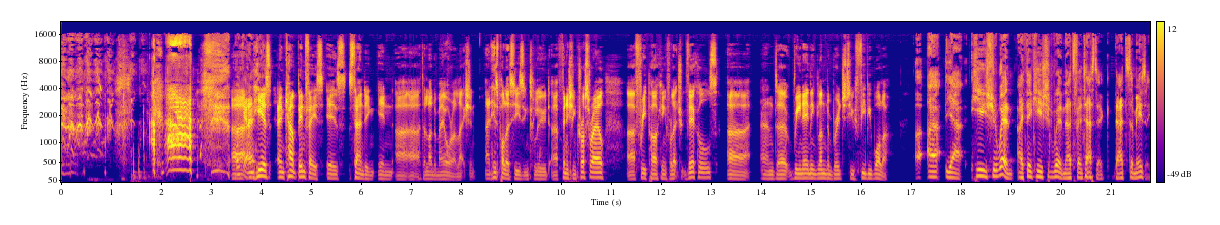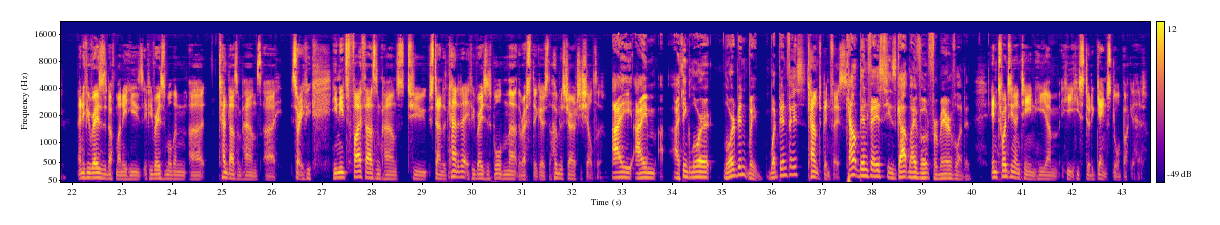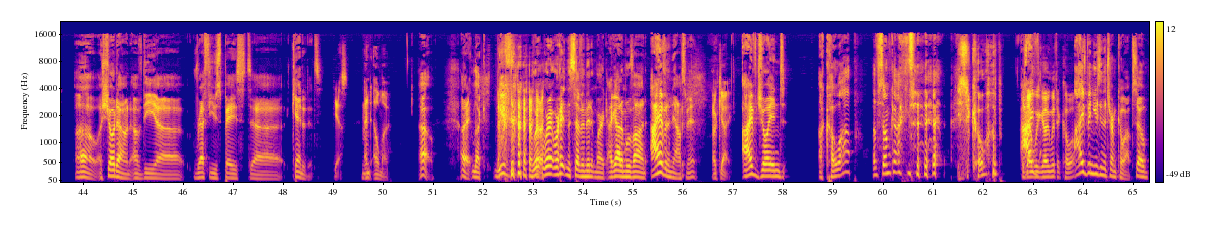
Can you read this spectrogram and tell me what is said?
Uh, Okay. And he is, and Count Binface is standing in uh, uh, the London mayoral election, and his policies include uh, finishing Crossrail, uh, free parking for electric vehicles, uh, and uh, renaming London Bridge to Phoebe Waller. uh, uh, yeah, he should win. I think he should win. That's fantastic. That's amazing. And if he raises enough money, he's if he raises more than uh, ten thousand pounds, uh, sorry, if he he needs five thousand pounds to standard as candidate. If he raises more than that, the rest of it goes to the homeless charity shelter. I I'm I think Lord Lord Bin wait, what Binface? Count Binface. Count Binface, he's got my vote for mayor of London. In 2019, he um he he stood against Lord Buckethead. Oh, a showdown of the uh refuse-based uh candidates. Yes, Hmm. and Elmo. Oh. All right, look, we've we're, we're we're hitting the 7-minute mark. I got to move on. I have an announcement. Okay, I've joined a co-op of some kind. is it co-op? Is that I've- we're going with a co-op? I've been using the term co-op. So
